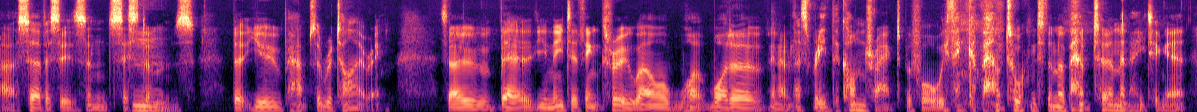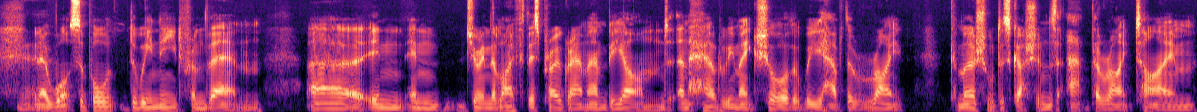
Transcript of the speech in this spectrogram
uh, services and systems mm. that you perhaps are retiring. So there, you need to think through. Well, what what are you know? Let's read the contract before we think about talking to them about terminating it. Yeah. You know, what support do we need from them uh, in in during the life of this program and beyond, and how do we make sure that we have the right commercial discussions at the right time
